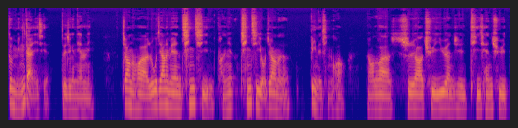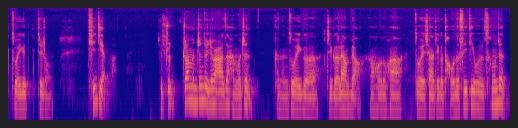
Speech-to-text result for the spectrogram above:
更敏感一些对这个年龄。这样的话，如果家里面亲戚朋友亲戚有这样的病的情况。然后的话是要去医院去提前去做一个这种体检吧，就专专门针对这个阿尔兹海默症，可能做一个这个量表，然后的话做一下这个头的 CT 或者磁共振。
